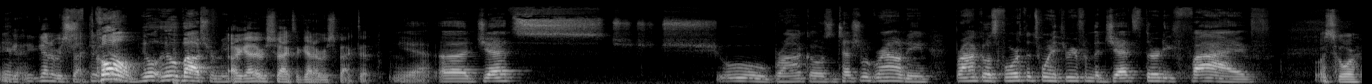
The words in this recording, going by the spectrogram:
Yeah. You, got, you gotta respect it. call him. He'll he'll vouch for me. I gotta respect it. Gotta respect it. Yeah. Uh, Jets. Ooh, Broncos intentional grounding. Broncos fourth and twenty three from the Jets thirty five. What score?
